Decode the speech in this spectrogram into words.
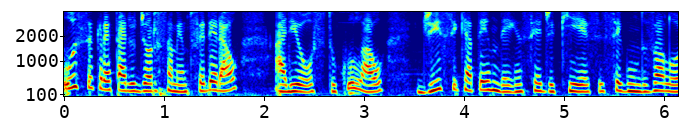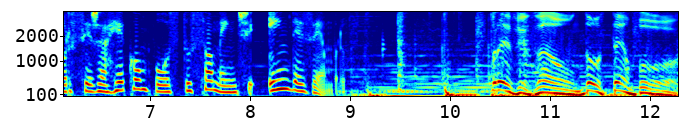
o secretário de Orçamento Federal, Ariosto Culau, disse que a tendência é de que esse segundo valor seja recomposto somente em dezembro. Previsão do tempo.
